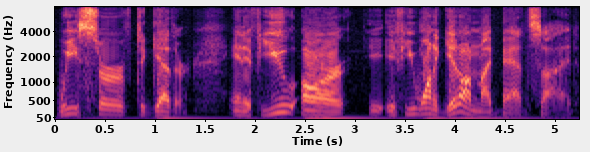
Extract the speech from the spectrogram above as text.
We serve together. And if you are if you want to get on my bad side,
